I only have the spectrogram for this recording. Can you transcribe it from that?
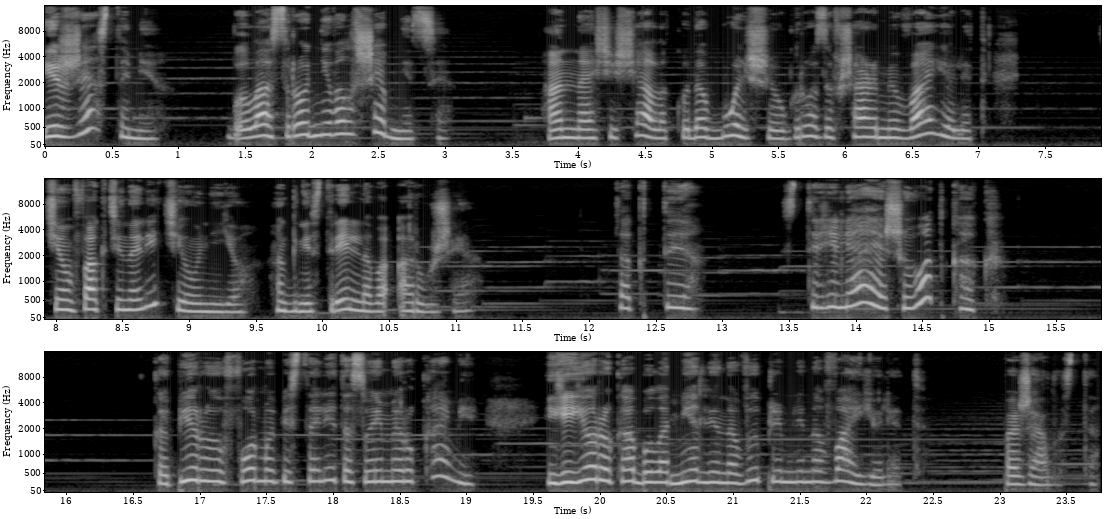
и жестами, была сродни волшебнице. Анна ощущала куда большие угрозы в шарме Вайолет, чем в факте наличия у нее огнестрельного оружия. «Так ты стреляешь вот как?» Копируя форму пистолета своими руками, ее рука была медленно выпрямлена Вайолет. «Пожалуйста,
